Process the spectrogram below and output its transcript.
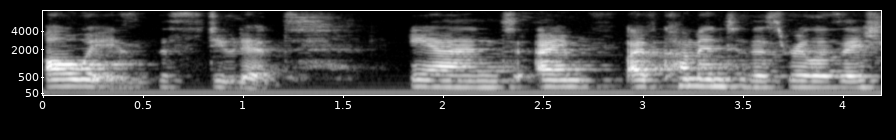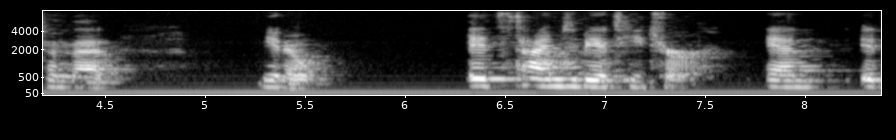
always the student. And I'm, I've come into this realization that, you know, it's time to be a teacher. And it,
